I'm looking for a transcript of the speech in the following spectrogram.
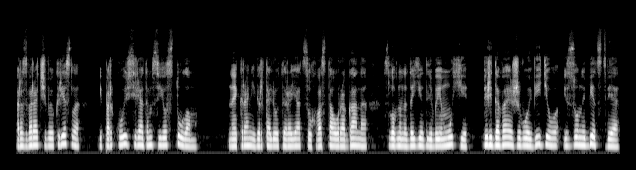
Разворачиваю кресло и паркуюсь рядом с ее стулом. На экране вертолеты роятся у хвоста урагана, словно надоедливые мухи, передавая живое видео из зоны бедствия.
